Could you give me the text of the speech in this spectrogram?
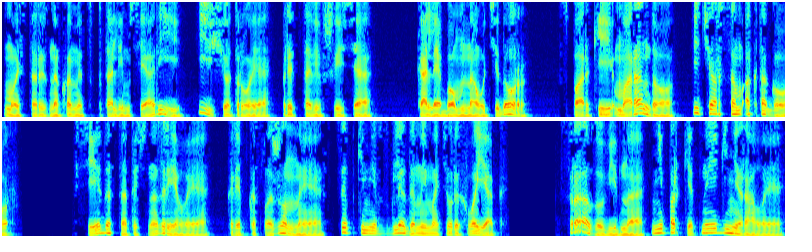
Мой старый знакомец Пталим Сиари и еще трое, представившиеся Калебом Наутидор, Спарки Марандо и Чарсом Октагор. Все достаточно зрелые, крепко сложенные, с цепкими взглядами матерых вояк. Сразу видно, не паркетные генералы.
